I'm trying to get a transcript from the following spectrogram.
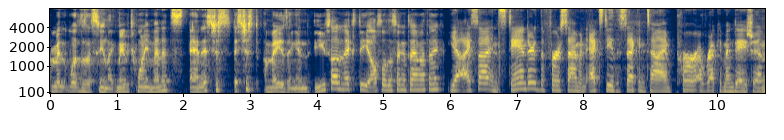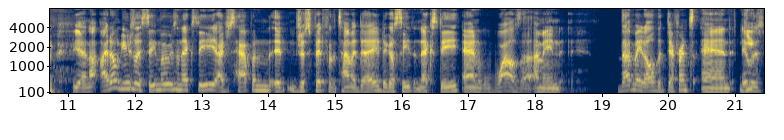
I mean, what does it seem like? Maybe 20 minutes? And it's just, it's just amazing. And you saw it in XD also the second time, I think? Yeah, I saw it in standard the first time and XD the second time per a recommendation. Yeah, and I, don't usually see movies in XD. I just happened, it just fit for the time of day to go see it in XD. And wowza, I mean, that made all the difference. And it You- was,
